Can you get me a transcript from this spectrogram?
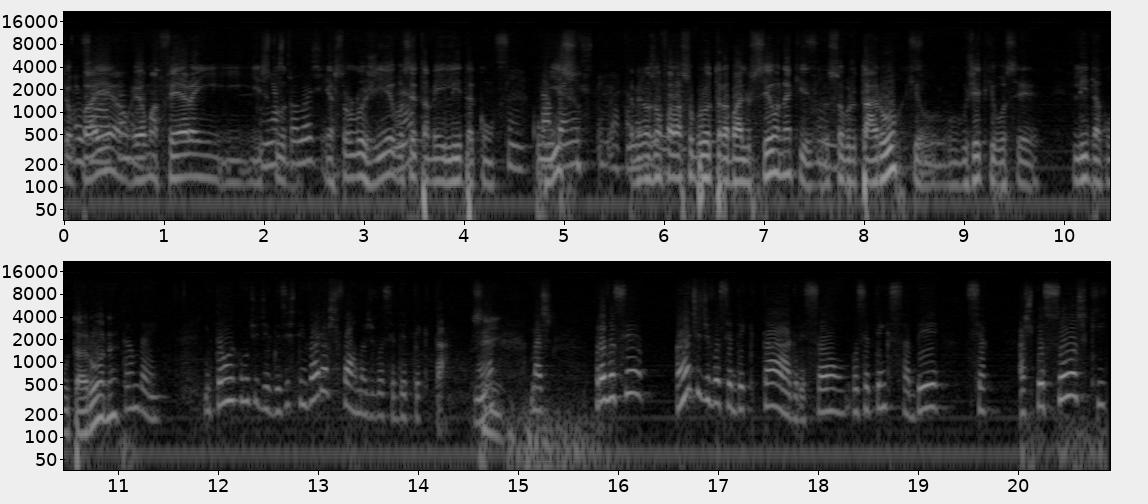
teu pai é, Exatamente. é uma fera em, em, estudo, astrologia. Em astrologia, Né? você também lida com, Sim, com também isso. es- é, também nós vamos falar sobre o trabalho seu, né? Que, Sim. sobre o tarô, que é o, o jeito que você lida com o tarô, né? Também. Então, é como te digo, existem várias formas de você detectar. Né? Sim. Mas, para você, antes de você detectar a agressão, você tem que saber se a- as pessoas que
